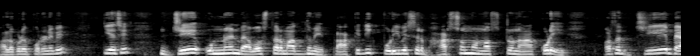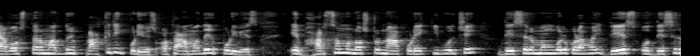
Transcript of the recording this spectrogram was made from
ভালো করে পড়ে নেবে। কী আছে? যে উন্নয়ন ব্যবস্থার মাধ্যমে প্রাকৃতিক পরিবেশের ভারসাম্য নষ্ট না করে, অর্থাৎ যে ব্যবস্থার মাধ্যমে প্রাকৃতিক পরিবেশ, অর্থাৎ আমাদের পরিবেশ, এর ভারসাম্য নষ্ট না করে কি বলছে? দেশের মঙ্গল করা হয়, দেশ ও দেশের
